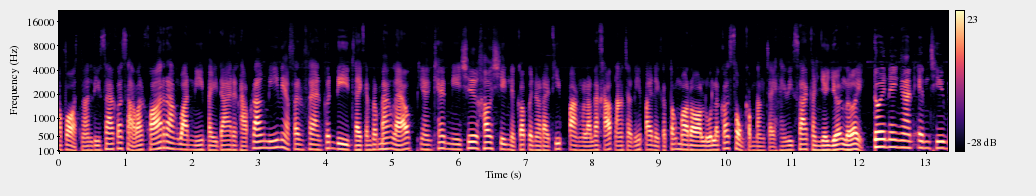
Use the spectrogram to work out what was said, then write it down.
Awards นั้นลิซ่าก็สามารถคว้ารางวัลนี้ไปได้นะครับครั้งนี้เนี่ยแฟนๆก็ดีใจกันมากๆแล้ว เพียงแค่มีชื่อเข้าชิงเนี่ยก็เป็นอะไรที่ปังแล้วนะครับ หลังจากนี้ไปเนี่ยก็ต้องมารอรุ้นแล้วก็ส่งกำลังใจให้ลิซ่ากันเยอะๆเลย โดยในงาน MTV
